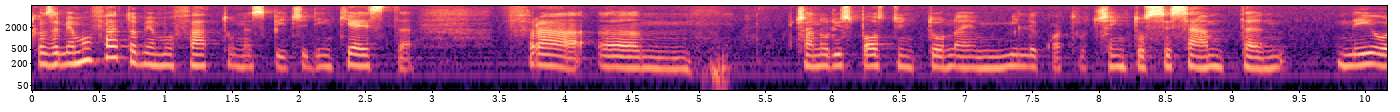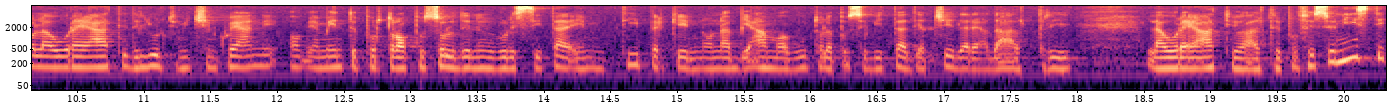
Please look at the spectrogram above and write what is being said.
Cosa abbiamo fatto? Abbiamo fatto una specie di inchiesta fra, um, ci hanno risposto intorno ai 1460 neolaureati degli ultimi cinque anni, ovviamente purtroppo solo delle università MT perché non abbiamo avuto la possibilità di accedere ad altri laureati o altri professionisti,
